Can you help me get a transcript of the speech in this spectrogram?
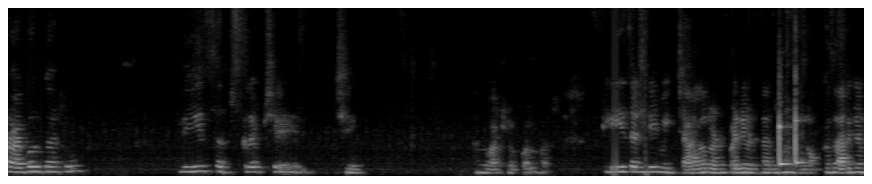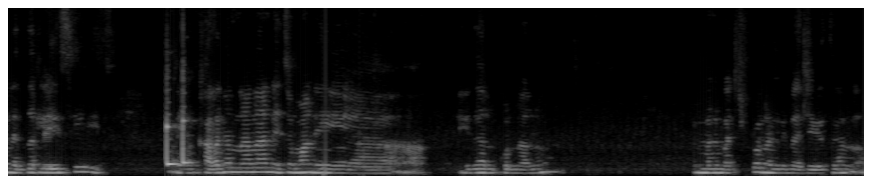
ఠాగూర్ గారు ప్లీజ్ సబ్స్క్రైబ్ చేయండి అలవాట్లో అలవాటు ప్లీజ్ అండి మీకు చాలా రుణపడి ఉంటాను. నేను ఒక్కసారిగా నిద్రలేసి నేను కలగన్నానా నిజమా అని ఇది అనుకున్నాను. మిమ్మల్ని మర్చిపోనండి నా జీవితంలో.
